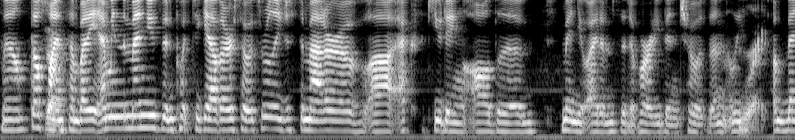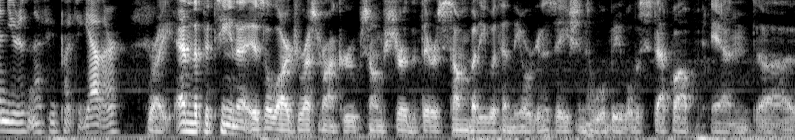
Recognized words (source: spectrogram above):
Well, they'll So- find somebody. I mean, the menu's been put together, so it's really just a matter of uh, executing all the menu items that have already been chosen. At least Right. a menu doesn't have to be put together. Right. And the Patina is a large restaurant group, so I'm sure that there is somebody within the organization who will be able to step up and, uh,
